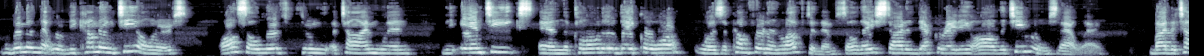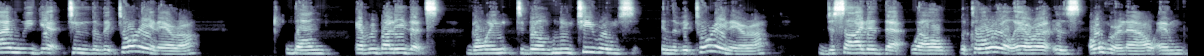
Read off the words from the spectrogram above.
women that were becoming tea owners also lived through a time when the antiques and the colonial decor was a comfort and love to them. So they started decorating all the tea rooms that way. By the time we get to the Victorian era, then everybody that's going to build new tea rooms in the Victorian era decided that, well, the colonial era is over now and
